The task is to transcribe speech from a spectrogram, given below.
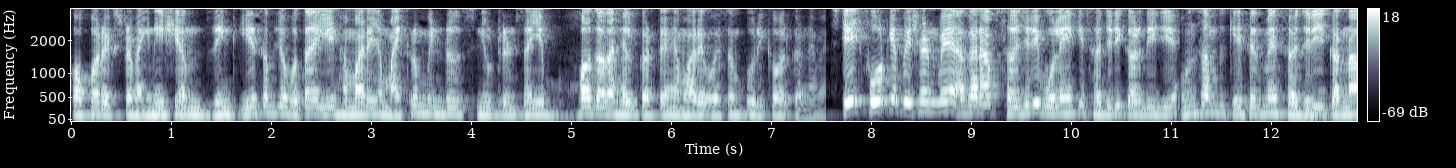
कॉपर एक्स्ट्रा मैग्नीशियम जिंक ये सब जो होता है ये हमारे जो माइक्रो मिनरल्स न्यूट्रिएंट्स हैं ये बहुत ज़्यादा हेल्प करते हैं हमारे ओएसएम को रिकवर करने में। स्टेज फोर के पेशेंट में अगर आप सर्जरी बोले कि सर्जरी कर दीजिए उन सब केसेस में सर्जरी करना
